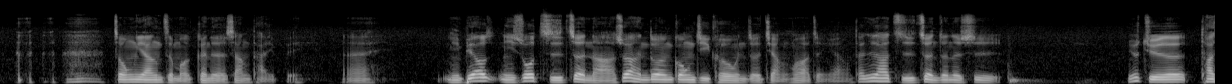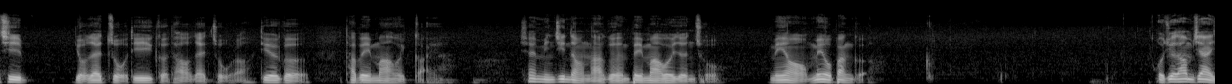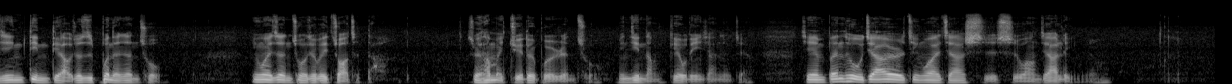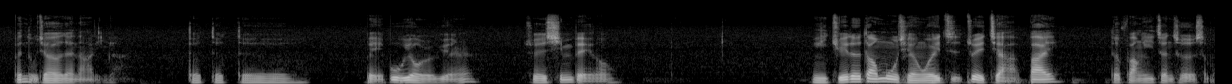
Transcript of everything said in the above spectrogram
中央怎么跟得上台北？哎，你不要你说执政啊，虽然很多人攻击柯文哲讲话怎样，但是他执政真的是，你就觉得他其实有在做。第一个他有在做了，第二个他被骂会改啊。现在民进党哪个人被骂会认错？没有，没有半个。我觉得他们现在已经定调，就是不能认错，因为认错就被抓着打，所以他们绝对不会认错。民进党给我的印象就是这样。今天本土加二，境外加十，死亡加零。本土加二在哪里呀、啊？得得得，北部幼儿园，所以新北喽。你觉得到目前为止最假掰的防疫政策是什么？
